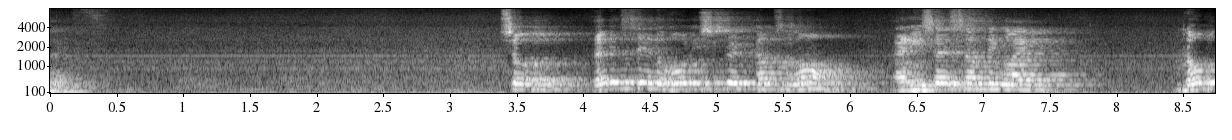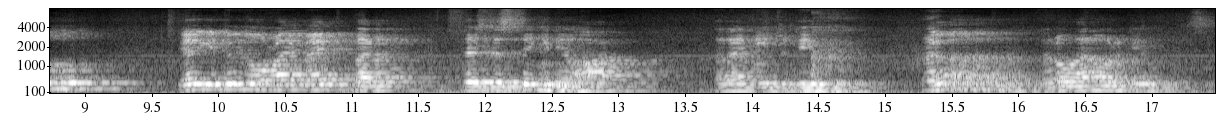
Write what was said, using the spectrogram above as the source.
life. So let us say the Holy Spirit comes along and He says something like, Noble, yeah, you're doing all right, right? But there's this thing in your heart that I need to deal with. I don't, I don't want to deal with this.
